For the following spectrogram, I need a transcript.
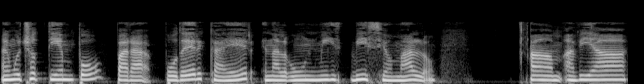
Hay mucho tiempo para poder caer en algún vicio malo. había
